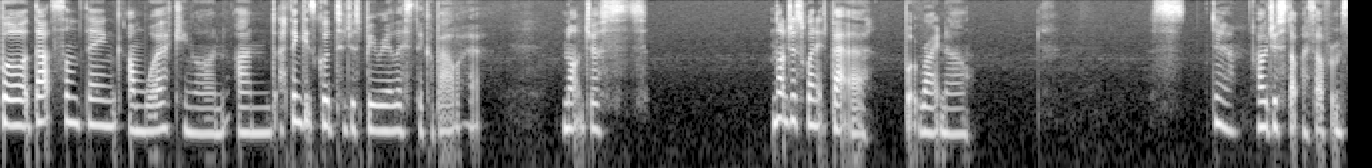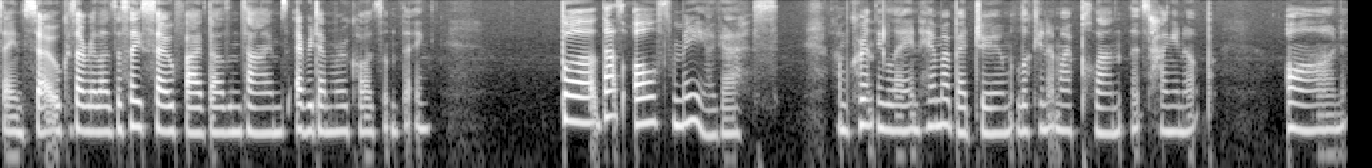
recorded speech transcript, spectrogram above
But that's something I'm working on, and I think it's good to just be realistic about it, not just not just when it's better, but right now. Yeah, I would just stop myself from saying so because I realise I say so 5,000 times every time I record something. But that's all for me, I guess. I'm currently laying here in my bedroom looking at my plant that's hanging up on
